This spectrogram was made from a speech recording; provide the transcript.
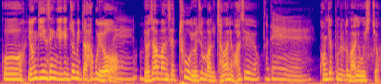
그 연기 인생 얘기는 좀 이따 하고요. 네. 음. 여자 만세 2 요즘 아주 장안의 화제예요. 네. 관객분들도 많이 오시죠.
